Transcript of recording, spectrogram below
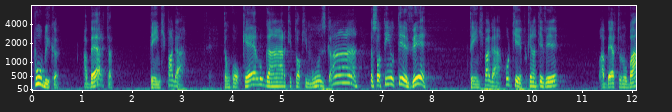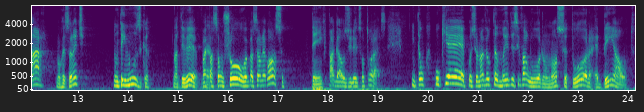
pública, aberta, tem que pagar. Então, qualquer lugar que toque música, ah, eu só tenho TV, tem que pagar. Por quê? Porque na TV, aberto no bar, no restaurante, não tem música. Na TV, vai é. passar um show, vai passar um negócio, tem que pagar os direitos autorais. Então, o que é questionável é o tamanho desse valor. No nosso setor é bem alto.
